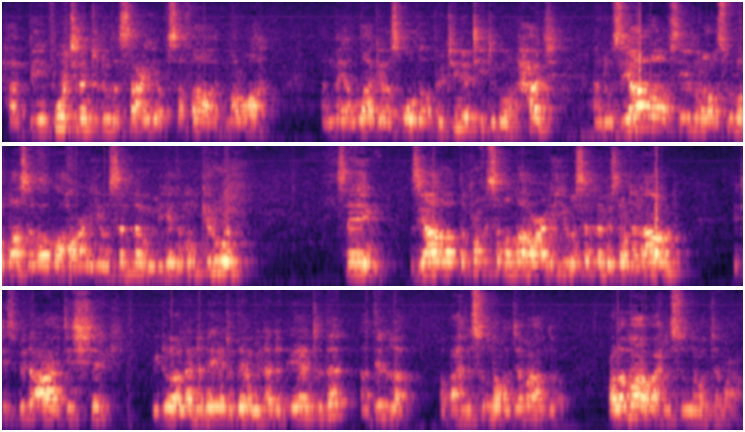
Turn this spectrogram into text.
have been fortunate to do the sa'i of Safa and Marwa and may Allah give us all the opportunity to go on Hajj and do ziyarah of Sayyidina Rasulullah sallallahu alayhi wa sallam we hear the munkirun saying Ziyarah of the Prophet ﷺ is not allowed. It is bid'ah, it is shirk. We do not lend an ear to them, we lend an ear to the adillah of Ahl Sunnah wal Jama'ah, the ulama of Ahl Sunnah wal Jama'ah.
